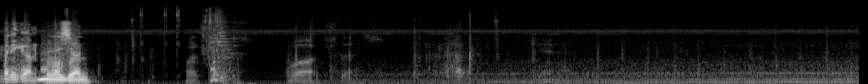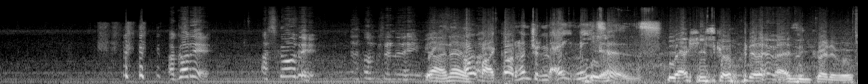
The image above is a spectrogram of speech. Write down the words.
Minigun. Minigun. Watch this. Watch this. Yeah. I got it! I scored it! 108 Yeah, I know. Oh my god, 108 meters! You actually scored it. That is incredible.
